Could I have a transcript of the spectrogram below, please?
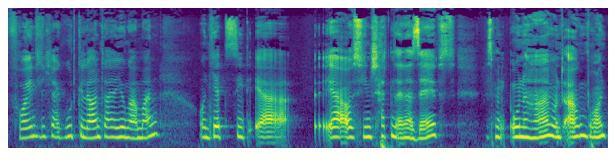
freundlicher, gut gelaunter junger Mann. Und jetzt sieht er eher aus wie ein Schatten seiner selbst, dass man ohne Haare und Augenbrauen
